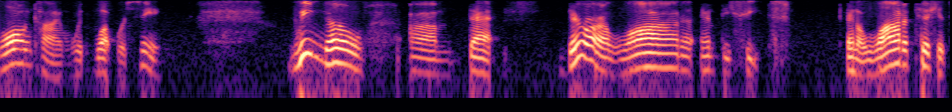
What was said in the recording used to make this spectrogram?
long time with what we're seeing. We know um, that there are a lot of empty seats and a lot of tickets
